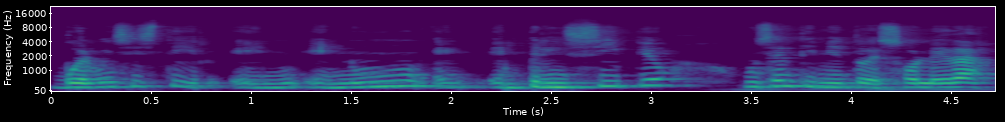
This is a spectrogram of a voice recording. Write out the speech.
vuelvo a insistir, en, un, en principio un sentimiento de soledad.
